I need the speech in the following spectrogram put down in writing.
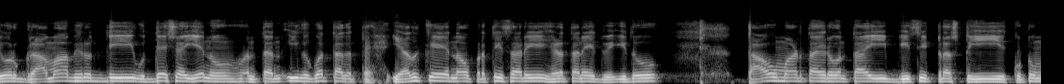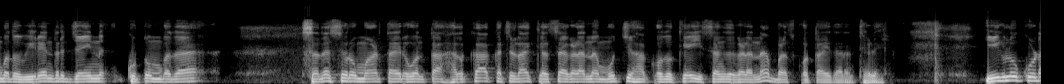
ಇವರು ಗ್ರಾಮಾಭಿವೃದ್ಧಿ ಉದ್ದೇಶ ಏನು ಅಂತ ಈಗ ಗೊತ್ತಾಗುತ್ತೆ. ಅದಕ್ಕೆ ನಾವು ಪ್ರತಿ ಸಾರಿ ಹೇಳ್ತಾನೆ ಇದ್ವಿ, ಇದು ತಾವು ಮಾಡ್ತಾ ಇರುವಂತ ಈ ಬಿ ಸಿ ಟ್ರಸ್ಟ್ ಈ ಕುಟುಂಬದ ವೀರೇಂದ್ರ ಜೈನ್ ಕುಟುಂಬದ ಸದಸ್ಯರು ಮಾಡ್ತಾ ಇರುವಂತ ಹಲ್ಕಾ ಕಚಡ ಕೆಲಸಗಳನ್ನ ಮುಚ್ಚಿ ಹಾಕೋದಕ್ಕೆ ಈ ಸಂಘಗಳನ್ನ ಬಳಸ್ಕೊತಾ ಇದ್ದಾರೆ ಅಂತ ಹೇಳಿ. ಈಗಲೂ ಕೂಡ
